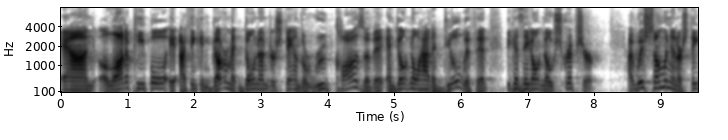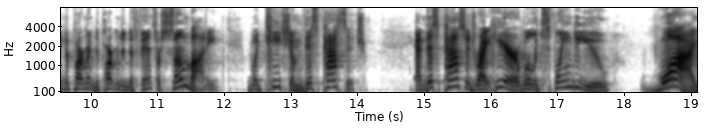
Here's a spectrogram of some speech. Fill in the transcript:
And a lot of people, eh, I think, in government don't understand the root cause of it and don't know how to deal with it because they don't know Scripture. I wish someone in our State Department, Department of Defense, or somebody would teach them this passage. And this passage right here will explain to you why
